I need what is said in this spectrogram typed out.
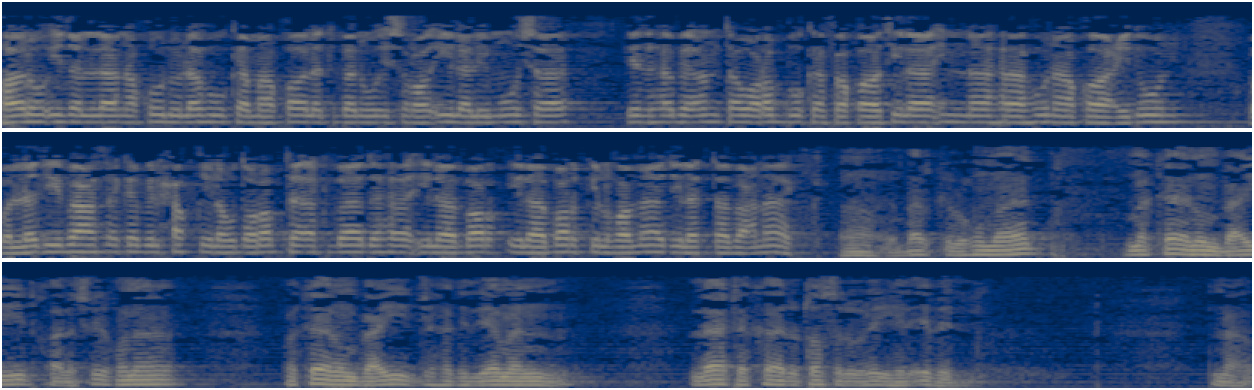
قالوا إذا لا نقول له كما قالت بنو إسرائيل لموسى اذهب أنت وربك فقاتلا إنا ها هنا قاعدون. والذي بعثك بالحق لو ضربت أكبادها إلى, بر إلى برك الغماد لاتبعناك. آه برك الغماد مكان بعيد قال شيخنا مكان بعيد جهة اليمن لا تكاد تصل إليه الإبل. نعم.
